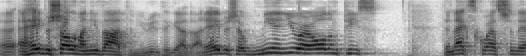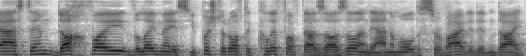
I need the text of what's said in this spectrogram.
Uh, eh, hey b'shalom anivatim, you read it together. Eh, me and you are all in peace. The next question they asked him. You pushed it off the cliff of the Azazel and the animal survived, it didn't die.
